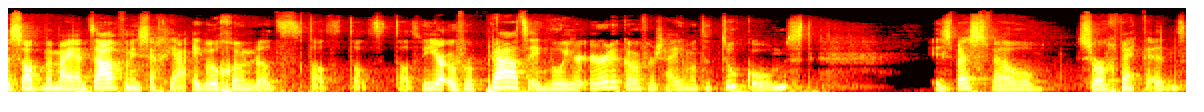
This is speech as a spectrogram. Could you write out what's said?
zat bij mij aan tafel en die zegt: Ja, ik wil gewoon dat, dat, dat, dat we hierover praten. Ik wil hier eerlijk over zijn, want de toekomst is best wel zorgwekkend.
